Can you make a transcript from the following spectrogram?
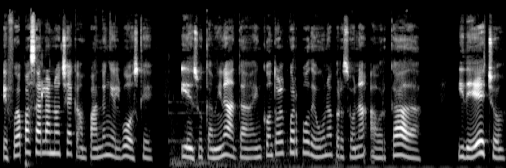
que fue a pasar la noche acampando en el bosque y en su caminata encontró el cuerpo de una persona ahorcada, y de hecho,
